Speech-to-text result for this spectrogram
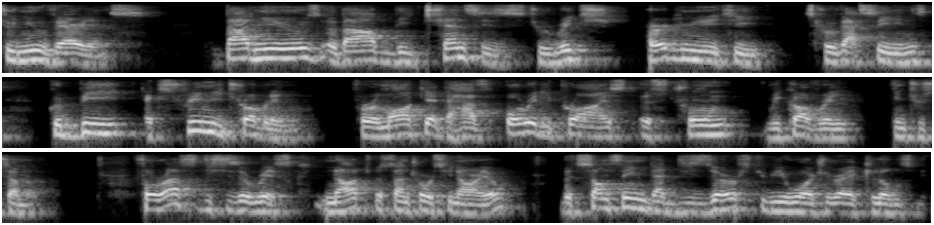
to new variants. bad news about the chances to reach herd immunity through vaccines could be extremely troubling for a market that has already priced a strong recovery into summer. For us, this is a risk, not a central scenario, but something that deserves to be watched very closely.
